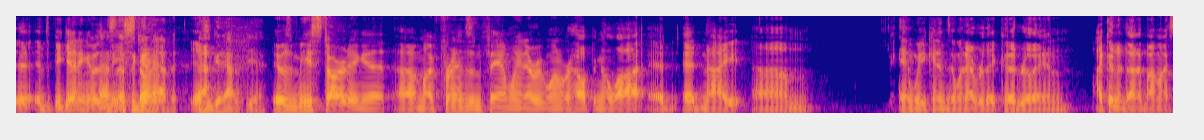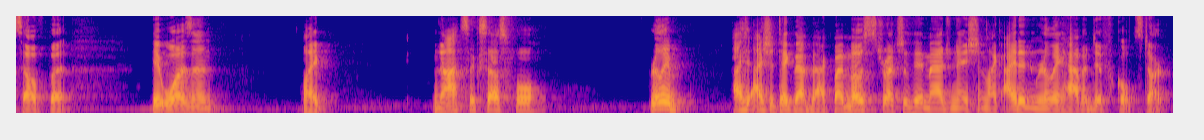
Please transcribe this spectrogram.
at the beginning, it was that's, me that's starting. a good habit. Yeah. That's a good habit. Yeah. It was me starting it. Uh, my friends and family and everyone were helping a lot at, at night um, and weekends and whenever they could, really. And I couldn't have done it by myself, but it wasn't like not successful. Really, I, I should take that back. By most stretch of the imagination, like I didn't really have a difficult start.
